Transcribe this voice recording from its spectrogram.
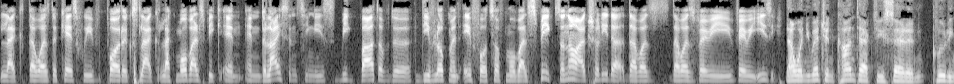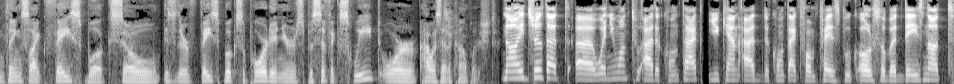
like that was the case with products like like mobile speak and, and the licensing is big part of the development efforts of mobile speak. So no actually that, that was that was very very easy. Now when you mentioned contact you said including things like facebook. So is there facebook support in your specific suite or how is that accomplished? No it's just that uh, when you want to add a contact you can add the contact from facebook also but there is not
